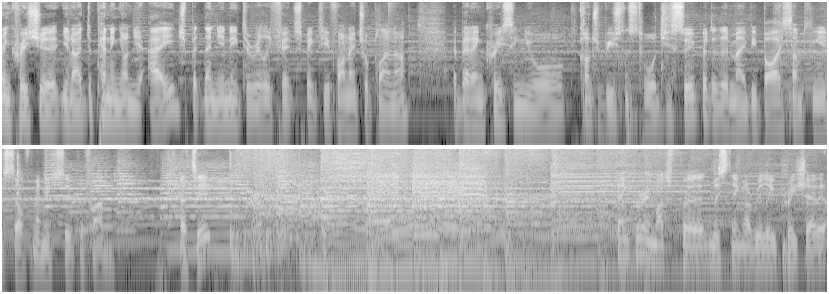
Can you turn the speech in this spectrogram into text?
increase your, you know, depending on your age, but then you need to really speak to your financial planner about increasing your contributions towards your super to then maybe buy something your self managed super fund. That's it. Thank you very much for listening. I really appreciate it.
